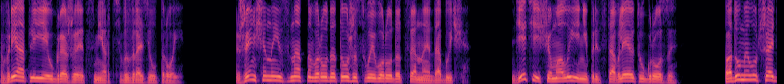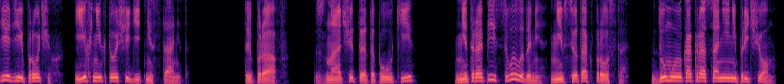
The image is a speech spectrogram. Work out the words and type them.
Вряд ли ей угрожает смерть», — возразил Трой. «Женщины из знатного рода тоже своего рода ценная добыча. Дети еще малые и не представляют угрозы. Подумай лучше о деде и прочих. Их никто щадить не станет. Ты прав. Значит, это пауки? Не торопись с выводами, не все так просто. Думаю, как раз они ни при чем.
